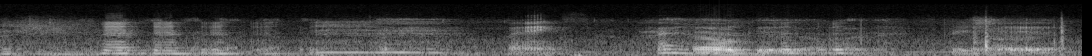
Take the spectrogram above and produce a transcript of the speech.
Thanks. Okay. Appreciate it.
